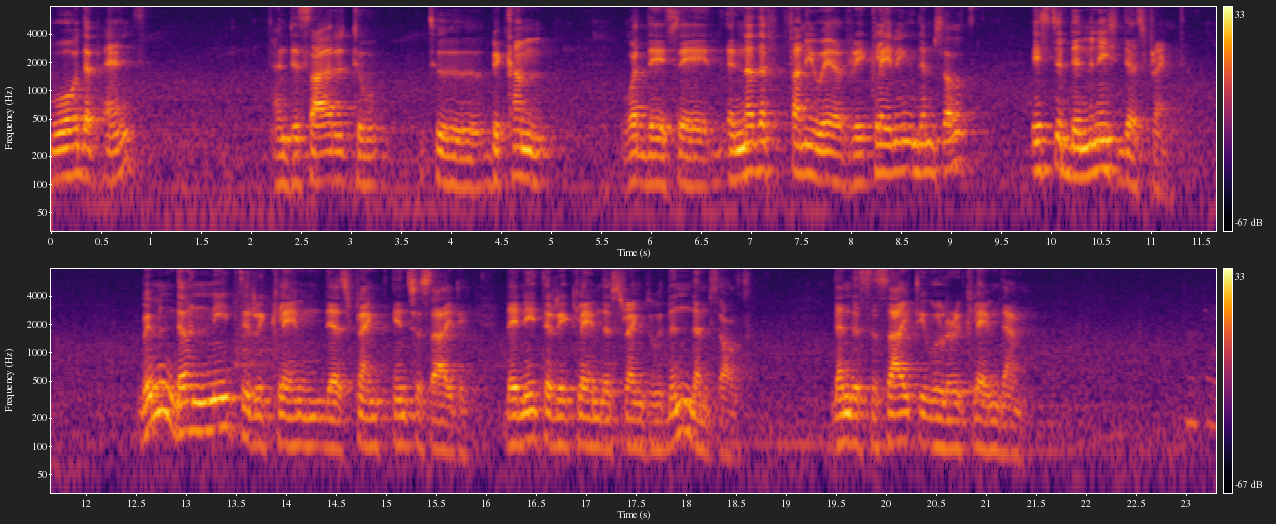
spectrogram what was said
wore the pants and decided to, to become what they say, another funny way of reclaiming themselves is to diminish their strength. Women don't need to reclaim their strength in society, they need to reclaim their strength within themselves. Then the society will reclaim them. Okay.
